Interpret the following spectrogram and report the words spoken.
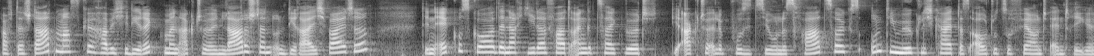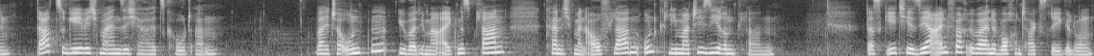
Auf der Startmaske habe ich hier direkt meinen aktuellen Ladestand und die Reichweite, den Eco-Score, der nach jeder Fahrt angezeigt wird, die aktuelle Position des Fahrzeugs und die Möglichkeit, das Auto zu ver- und entriegeln. Dazu gebe ich meinen Sicherheitscode an. Weiter unten, über dem Ereignisplan, kann ich mein Aufladen und Klimatisieren planen. Das geht hier sehr einfach über eine Wochentagsregelung.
